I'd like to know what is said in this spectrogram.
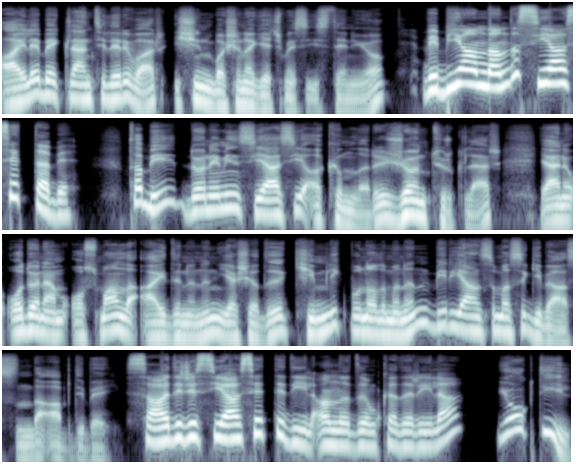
aile beklentileri var, işin başına geçmesi isteniyor. Ve bir yandan da siyaset tabii. Tabii dönemin siyasi akımları, Jön Türkler, yani o dönem Osmanlı aydınının yaşadığı kimlik bunalımının bir yansıması gibi aslında Abdi Bey. Sadece siyaset de değil anladığım kadarıyla. Yok değil.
